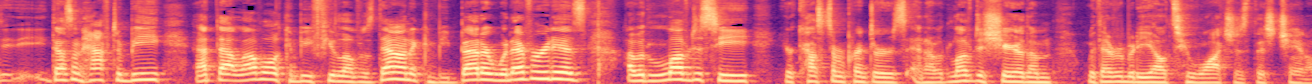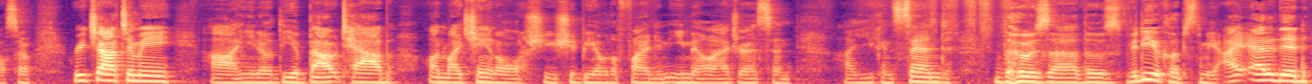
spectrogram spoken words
it doesn't have to be at that level. It can be a few levels down. It can be better. Whatever it is, I would love to see your custom printers, and I would love to share them with everybody else who watches this channel. So reach out to me. Uh, you know, the About tab on my channel, you should be able to find an email address, and uh, you can send those uh, those video clips to me. I edited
